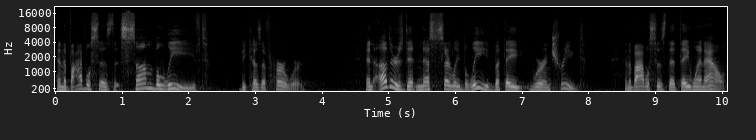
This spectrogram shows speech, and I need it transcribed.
And the Bible says that some believed because of her word. And others didn't necessarily believe, but they were intrigued. And the Bible says that they went out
